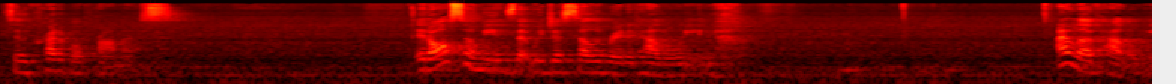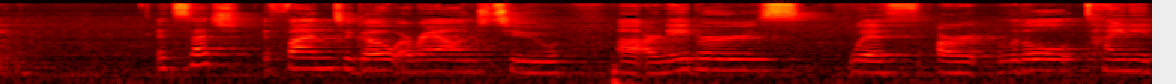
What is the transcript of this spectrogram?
It's an incredible promise. It also means that we just celebrated Halloween. I love Halloween. It's such fun to go around to uh, our neighbors with our little tiny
